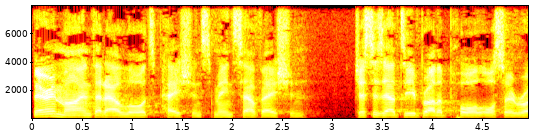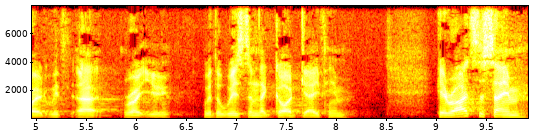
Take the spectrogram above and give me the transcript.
Bear in mind that our Lord's patience means salvation, just as our dear brother Paul also wrote, with, uh, wrote you with the wisdom that God gave him. He writes the same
